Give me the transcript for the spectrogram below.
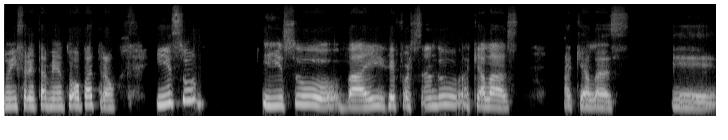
no enfrentamento ao patrão. Isso isso vai reforçando aquelas aquelas é,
